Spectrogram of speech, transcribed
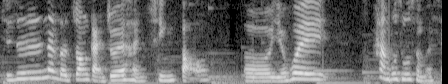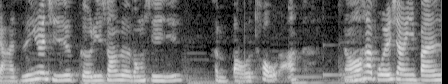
其实那个妆感就会很轻薄，呃，也会看不出什么瑕疵，因为其实隔离霜这个东西很薄透啦，然后它不会像一般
